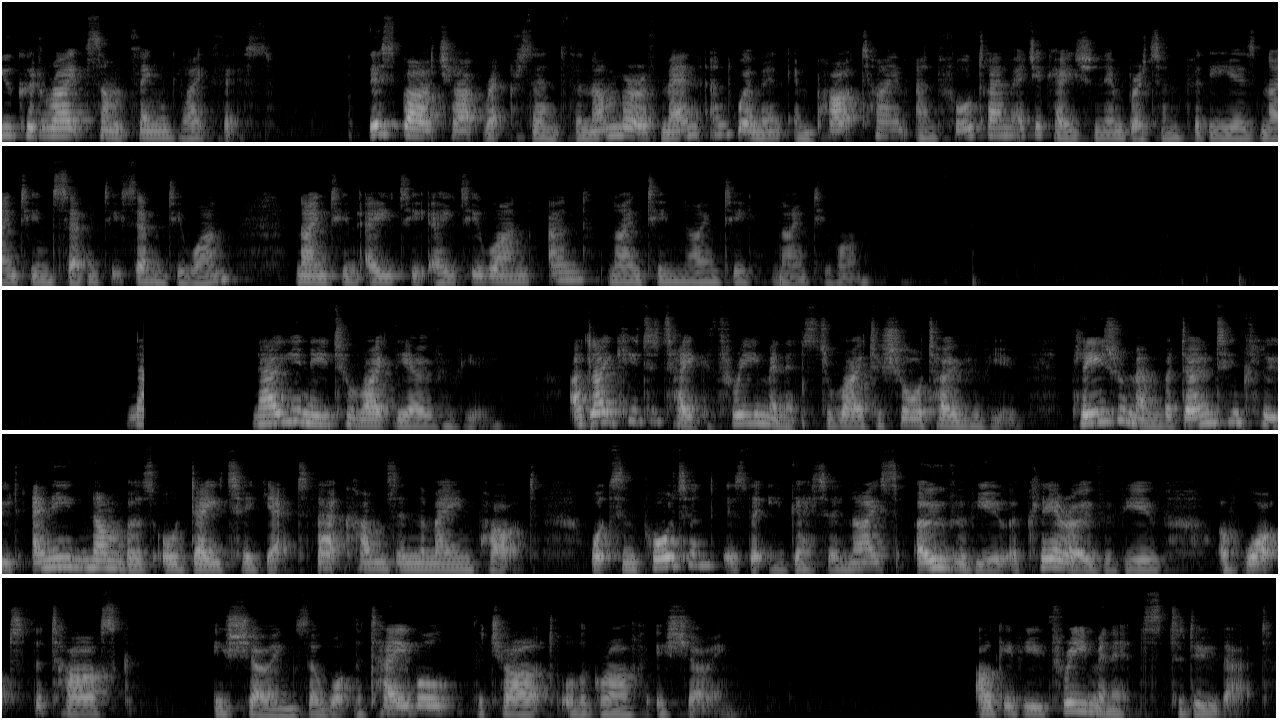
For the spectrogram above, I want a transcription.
You could write something like this. This bar chart represents the number of men and women in part-time and full-time education in Britain for the years 1970-71, 1980-81 and 1990-91. Now, now you need to write the overview. I'd like you to take three minutes to write a short overview Please remember, don't include any numbers or data yet. That comes in the main part. What's important is that you get a nice overview, a clear overview of what the task is showing. So what the table, the chart or the graph is showing. I'll give you three minutes to do that.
